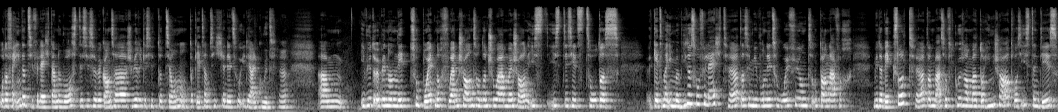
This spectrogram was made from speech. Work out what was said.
oder verändert sich vielleicht auch noch was, das ist aber ganz eine schwierige Situation und da geht es einem sicher nicht so ideal gut. Ja. Ähm, ich würde aber noch nicht zu bald nach vorn schauen, sondern schon einmal schauen, ist, ist das jetzt so, dass geht es mir immer wieder so vielleicht, ja, dass ich mich wo nicht so wohl fühle und, und dann einfach wieder wechselt. Ja, dann war es oft gut, wenn man da hinschaut, was ist denn das,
